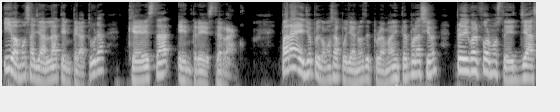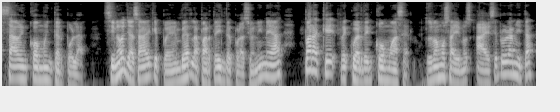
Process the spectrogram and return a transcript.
y vamos a hallar la temperatura que debe estar entre este rango. Para ello, pues vamos a apoyarnos del programa de interpolación, pero de igual forma ustedes ya saben cómo interpolar. Si no, ya saben que pueden ver la parte de interpolación lineal para que recuerden cómo hacerlo. Entonces vamos a irnos a ese programita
